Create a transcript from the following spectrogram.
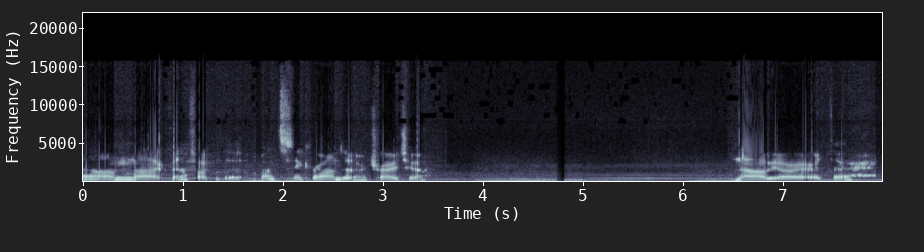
I'm not gonna fuck with it. I'm sneak around it or try to. No, I'll be alright right there.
